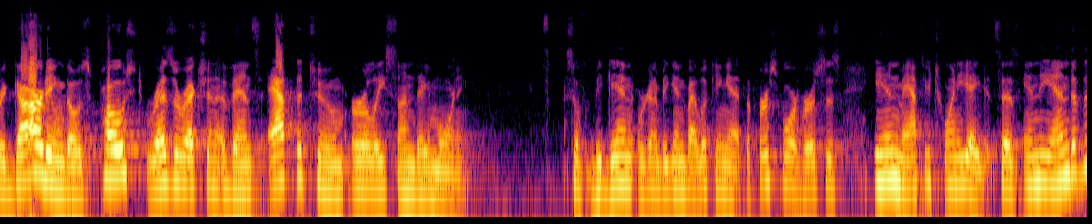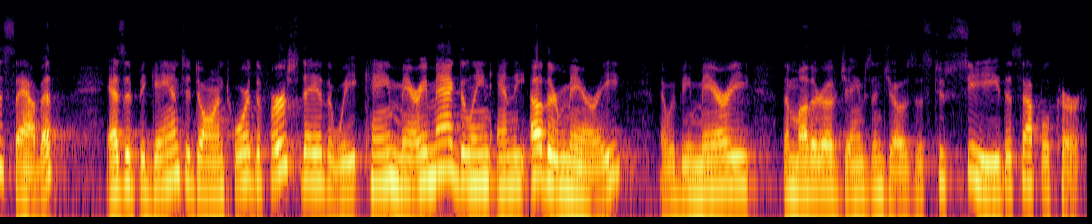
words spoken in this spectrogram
regarding those post resurrection events at the tomb early Sunday morning. So begin, we're going to begin by looking at the first four verses in Matthew 28. It says, In the end of the Sabbath, as it began to dawn toward the first day of the week, came Mary Magdalene and the other Mary, that would be Mary, the mother of James and Joseph, to see the sepulchre.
